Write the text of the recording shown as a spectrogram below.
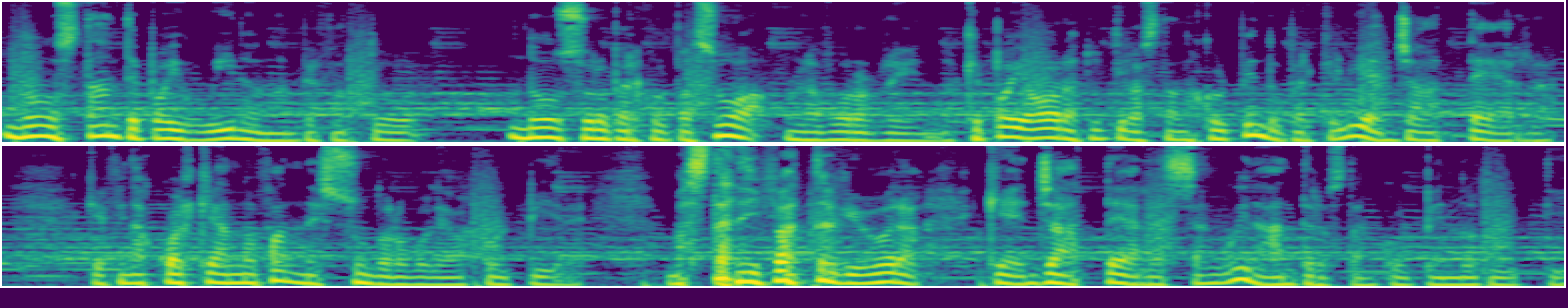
nonostante poi non abbia fatto non solo per colpa sua un lavoro orrendo che poi ora tutti lo stanno colpendo perché lui è già a terra che fino a qualche anno fa nessuno lo voleva colpire ma sta di fatto che ora che è già a terra e sanguinante lo stanno colpendo tutti.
